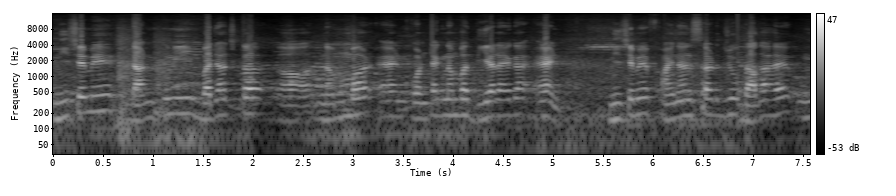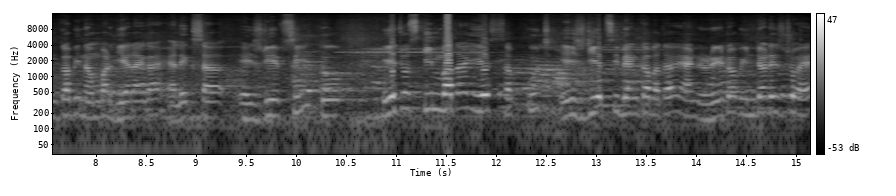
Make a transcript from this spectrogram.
नीचे में डानकुनी बजाज का नंबर एंड कॉन्टैक्ट नंबर दिया रहेगा। एंड नीचे में फाइनेंसर जो दादा है, उनका भी नंबर दिया रहेगा एलेक्सा HDFC तो ये जो स्कीम बताए ये सब कुछ HDFC बैंक का बताया। एंड रेट ऑफ़ इंटरेस्ट जो है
